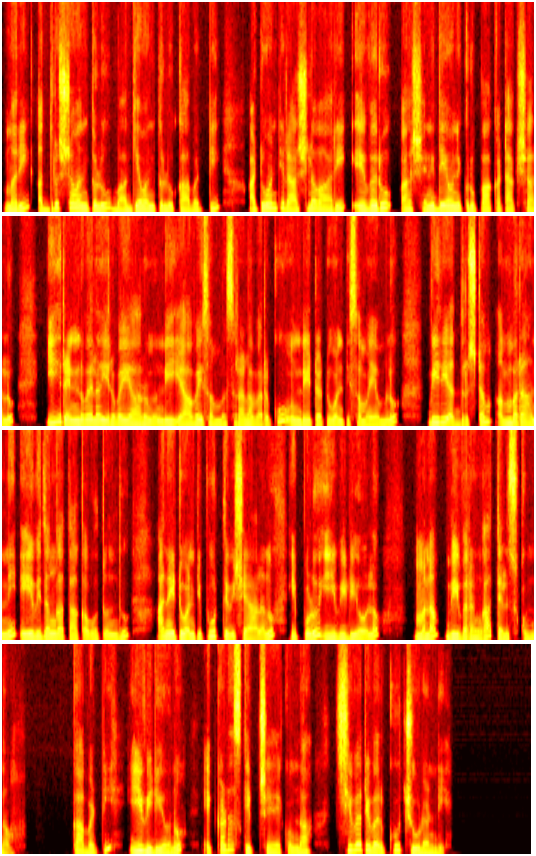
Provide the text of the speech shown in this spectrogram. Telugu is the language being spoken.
మరి అదృష్టవంతులు, భాగ్యవంతులు కాబట్టి అటువంటి రాశుల వారి ఎవరు ఆ శనిదేవుని కృపా కటాక్షాలు ఈ 2026 నుండి 50 సంవత్సరాల వరకు ఉండేటటువంటి సమయంలో వీరి అదృష్టం అంబరాన్ని ఏ విధంగా తాకబోతుందో అనేటువంటి పూర్తి విషయాలను ఇప్పుడు ఈ వీడియోలో మనం వివరంగా తెలుసుకుందాం. కాబట్టి ఈ వీడియోను ఎక్కడా స్కిప్ చేయకుండా చివరి వరకు చూడండి.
